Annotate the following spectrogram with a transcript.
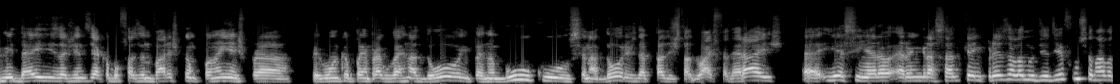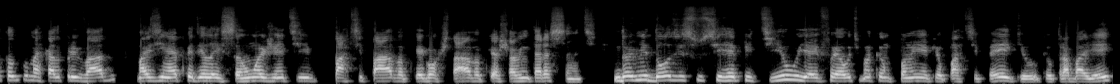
2010 a gente acabou fazendo várias campanhas para pegou uma campanha para governador em Pernambuco, senadores, deputados estaduais, federais, é, e assim, era, era engraçado que a empresa ela no dia a dia funcionava todo para o mercado privado, mas em época de eleição a gente participava porque gostava, porque achava interessante. Em 2012 isso se repetiu e aí foi a última campanha que eu participei, que eu, que eu trabalhei.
